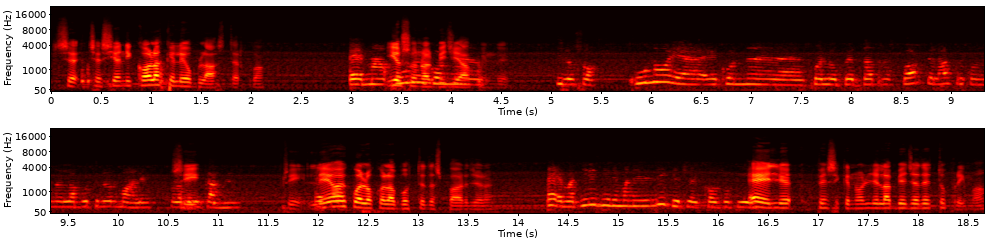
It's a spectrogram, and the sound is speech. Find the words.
c'è c'è sia Nicola che Leo Blaster qua. Eh, Io sono al con, BGA, eh, quindi... Sì, lo so. Uno è, è con eh, quello per da trasporto e l'altro con la botte normale, con Sì. camion. Sì, Leo è quello con la botte da spargere. Eh, ma digli di rimanere lì che c'è il coso pieno. Eh, gli- pensi che non gliel'abbia già detto prima?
